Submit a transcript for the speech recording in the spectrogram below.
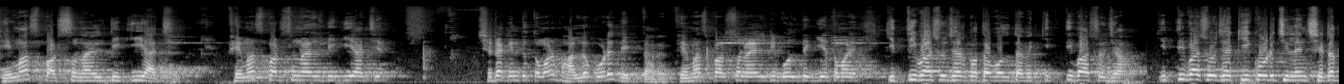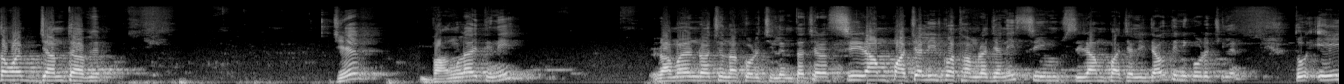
ফেমাস পার্সোনালিটি কি আছে? ফেমাস পার্সোনালিটি কি আছে? সেটা কিন্তু তোমার ভালো করে দেখতে হবে। ফেমাস পার্সোনালিটি বলতে গিয়ে তোমার কীর্তিবাস ওঝার কথা বলতে হবে। কীর্তিবাস ওঝা কীর্তিবাস ওঝা কী করেছিলেন সেটা তোমার জানতে হবে। যে বাংলায় তিনি রামায়ণ রচনা করেছিলেন। তাছাড়া শ্রীরাম পাঁচালির কথা আমরা জানি শ্রী শ্রীরাম পাঁচালিটাও তিনি করেছিলেন। তো এই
